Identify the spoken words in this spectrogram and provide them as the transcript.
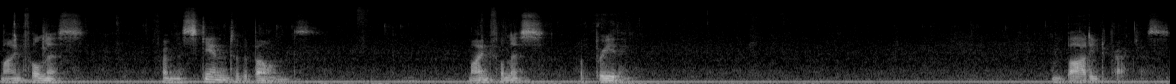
Mindfulness from the skin to the bones. Mindfulness of breathing. Embodied practice.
